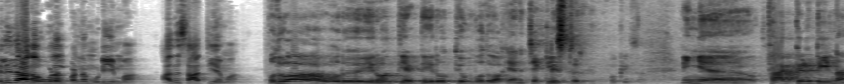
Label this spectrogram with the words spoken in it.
எளிதாக ஊழல் பண்ண முடியுமா? அது சாத்தியமா? பொதுவாக ஒரு இருபத்தி எட்டு இருபத்தி ஒம்பது வகையான செக்லிஸ்ட் இருக்குது ஓகே சார் நீங்கள் ஃபேக்கல்ட்டினா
